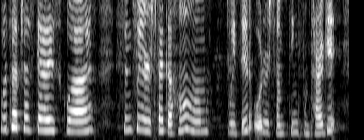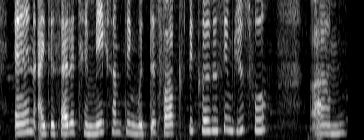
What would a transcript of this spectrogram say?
What's up, Jess Cat Eye Squad? Since we are stuck at home, we did order something from Target and I decided to make something with this box because it seemed useful. Um,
